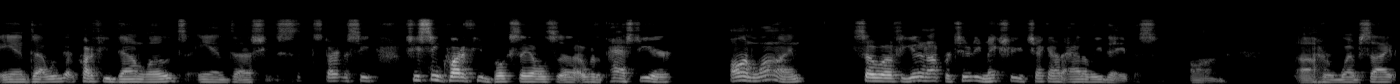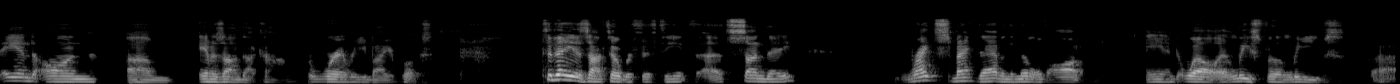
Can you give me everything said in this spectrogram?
and uh, we've got quite a few downloads. And uh, she's starting to see she's seen quite a few book sales uh, over the past year online. So uh, if you get an opportunity, make sure you check out Addie Davis on uh, her website and on um, Amazon.com or wherever you buy your books. Today is October 15th. Uh, it's Sunday, right smack dab in the middle of autumn. And, well, at least for the leaves. Uh,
